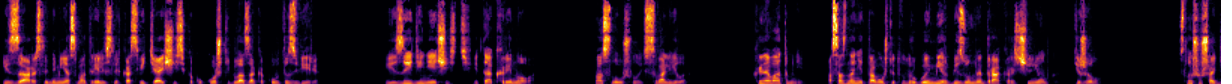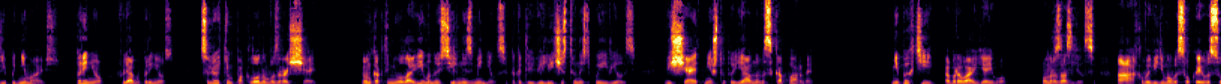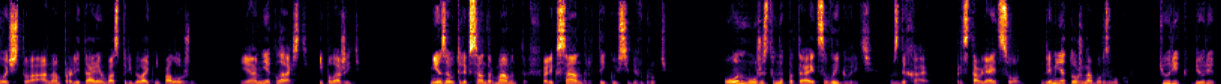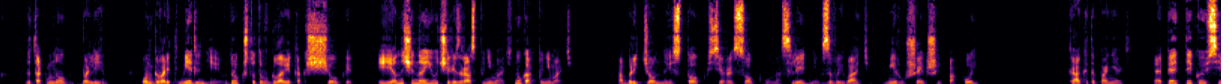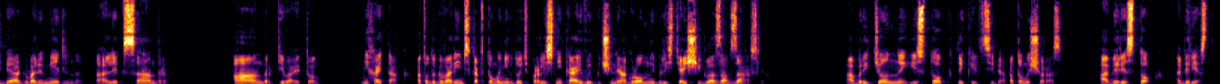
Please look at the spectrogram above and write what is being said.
Из зарослей на меня смотрели слегка светящиеся, как у кошки, глаза какого-то зверя. Изыди, нечисть, и так хреново. Послушалась, свалила. Хреновато мне. Осознание того, что это другой мир, безумная драка, расчлененка. Тяжело. Слышу шаги, поднимаюсь. Паренек, флягу принес. С легким поклоном возвращает. Он как-то неуловимо, но сильно изменился. Как эта величественность появилась. Вещает мне что-то явно высокопарное. «Не пыхти», — обрываю я его. Он разозлился. «Ах, вы, видимо, высокое высочество, а нам, пролетариям, вас перебивать не положено. Я мне класть. И положить?» Меня зовут Александр Мамонтов. Александр, тыкаю себе в грудь. Он мужественно пытается выговорить. Вздыхаю. Представляется он. Для меня тоже набор звуков. Кюрик, бюрик. Да так много. Блин. Он говорит медленнее. Вдруг что-то в голове как щелкает. И я начинаю его через раз понимать. Ну как понимать? Обретенный исток, серый сокол, наследник, завоеватель, мир ушедший, покой. Как это понять? Опять тыкаю в себя, говорю медленно. Александр. «Андр», — кивает он. «Нехай так, а то договоримся, как в том анекдоте про лесника и выпученные огромные блестящие глаза в зарослях». «Обретенный исток», — тыкает в себя, потом еще раз. «Абересток», «Аберест».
